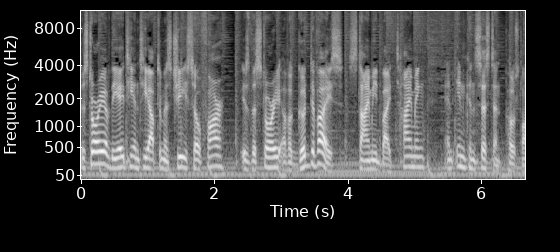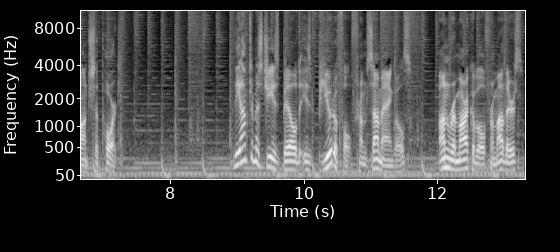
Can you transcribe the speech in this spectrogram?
The story of the AT&T Optimus G so far is the story of a good device stymied by timing and inconsistent post-launch support. The Optimus G's build is beautiful from some angles, unremarkable from others,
